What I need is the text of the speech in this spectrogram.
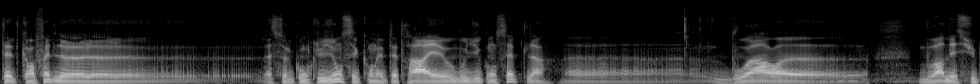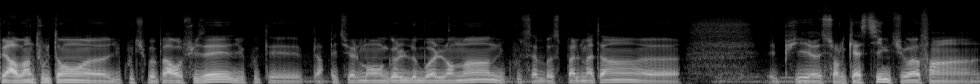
Peut-être qu'en fait, le- le- la seule conclusion, c'est qu'on est peut-être arrivé au bout du concept là. Euh, boire, euh, boire des super vins tout le temps, euh, du coup, tu peux pas refuser. Du coup, tu perpétuellement en gueule de bois le lendemain. Du coup, ça bosse pas le matin. euh, et puis euh, sur le casting, tu vois, enfin,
